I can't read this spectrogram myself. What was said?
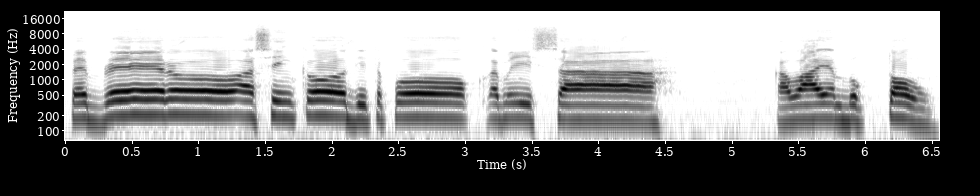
Pebrero ah, 5, dito po kami sa Kawayan Bugtong,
